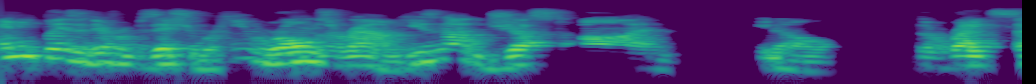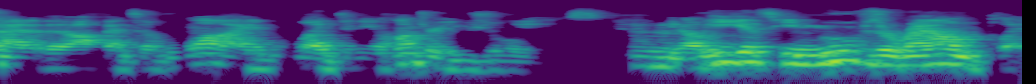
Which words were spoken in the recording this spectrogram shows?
and he plays a different position where he roams around he's not just on you know the right side of the offensive line like Daniil Hunter usually is mm-hmm. you know, he gets he moves around plays.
